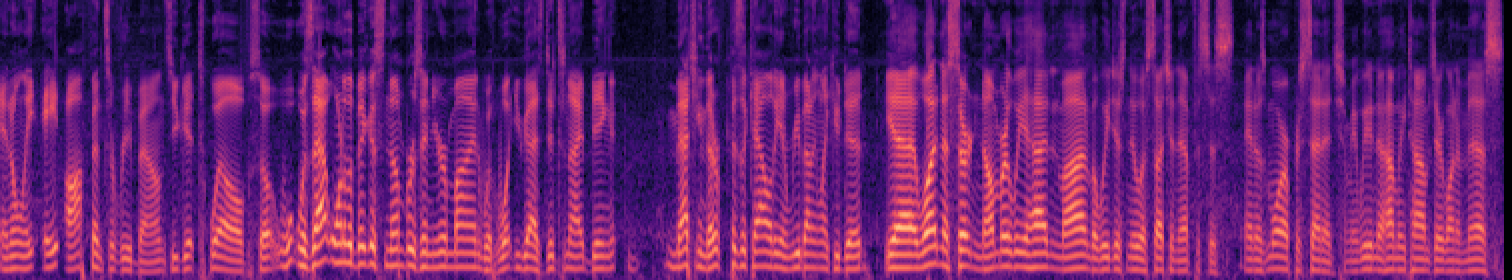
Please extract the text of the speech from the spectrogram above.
and only eight offensive rebounds. You get 12. So was that one of the biggest numbers in your mind with what you guys did tonight, being matching their physicality and rebounding like you did? Yeah, it wasn't a certain number we had in mind, but we just knew it was such an emphasis, and it was more a percentage. I mean, we didn't know how many times they were going to miss,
